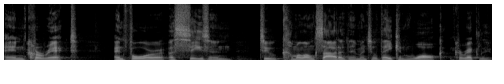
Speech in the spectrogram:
and correct and for a season to come alongside of them until they can walk correctly.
